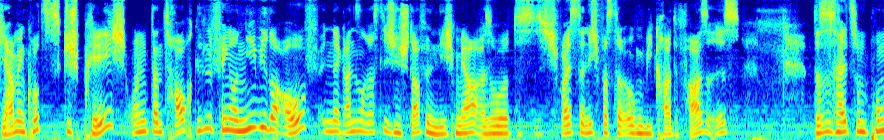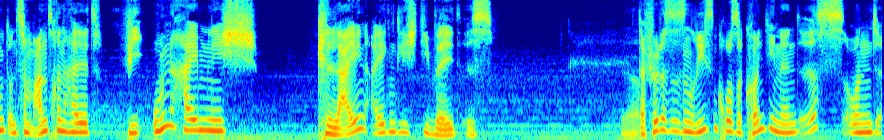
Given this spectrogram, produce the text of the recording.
Die haben ein kurzes Gespräch und dann taucht Littlefinger nie wieder auf, in der ganzen restlichen Staffel nicht mehr. Also das, ich weiß da nicht, was da irgendwie gerade Phase ist. Das ist halt so ein Punkt. Und zum anderen halt, wie unheimlich klein eigentlich die Welt ist. Ja. Dafür, dass es ein riesengroßer Kontinent ist und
